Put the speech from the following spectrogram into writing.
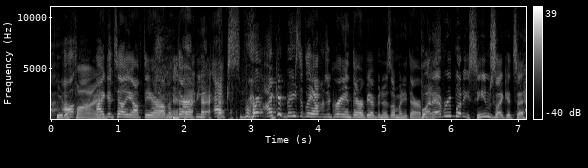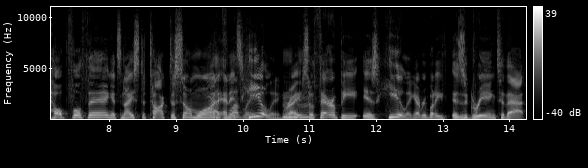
who to I'll- find? I could tell you off the air, I'm a therapy expert. I could basically have a degree in therapy. I've been to so many therapists. But everybody seems like it's a helpful thing. It's nice to talk to someone Yeah, it's and lovely. Mm-hmm. it's healing, right? So therapy is healing. Everybody is agreeing to that.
